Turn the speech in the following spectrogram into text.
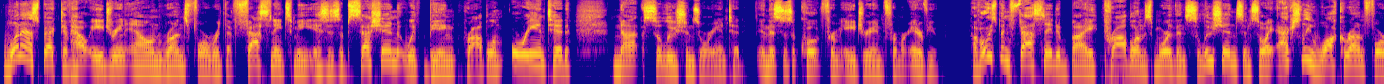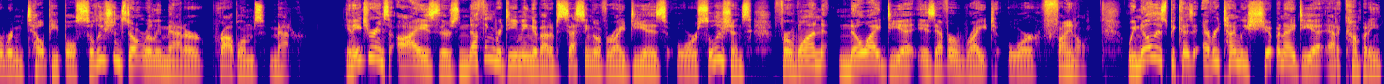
One aspect of how Adrian Aoun runs forward that fascinates me is his obsession with being problem oriented, not solutions oriented. And this is a quote from Adrian from our interview. I've always been fascinated by problems more than solutions, and so I actually walk around forward and tell people solutions don't really matter, problems matter. In Adrian's eyes, there's nothing redeeming about obsessing over ideas or solutions. For one, no idea is ever right or final. We know this because every time we ship an idea at a company,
